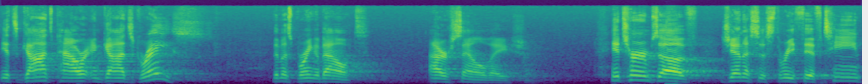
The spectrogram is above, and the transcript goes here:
it's God's power and God's grace that must bring about our salvation. In terms of Genesis 3:15,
